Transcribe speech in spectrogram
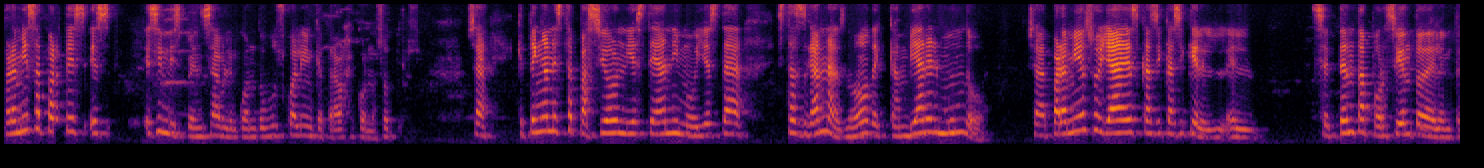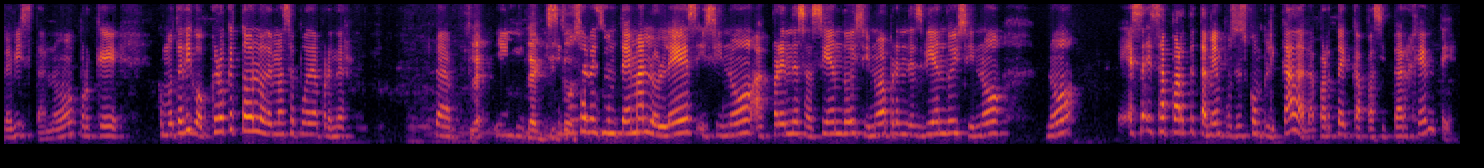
Para mí esa parte es, es, indispensable cuando busco a alguien que trabaje con nosotros. O sea, que tengan esta pasión y este ánimo y esta, estas ganas, ¿no? De cambiar el mundo. O sea, para mí eso ya es casi, casi que el, el 70% de la entrevista, ¿no? Porque, como te digo, creo que todo lo demás se puede aprender. O sea, y, si no sabes de un tema, lo lees, y si no, aprendes haciendo, y si no, aprendes viendo, y si no, ¿no? esa, parte también pues es complicada, la parte de capacitar gente,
